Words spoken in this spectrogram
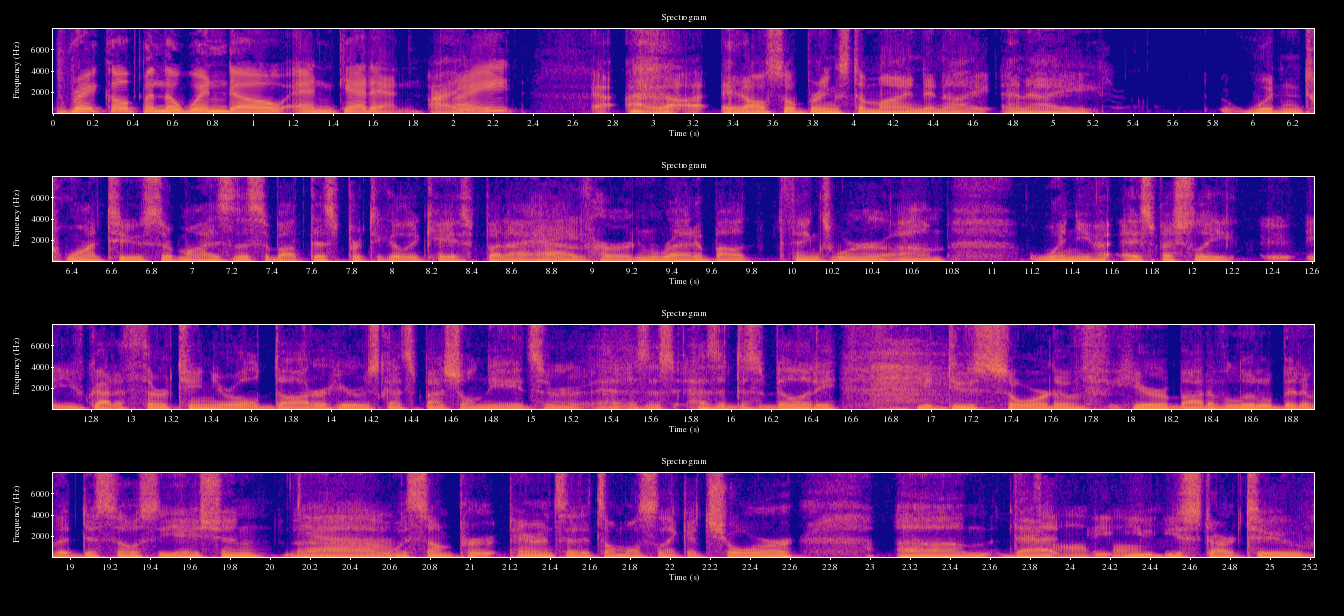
break open the window and get in, I- right? I, I, it also brings to mind, and I and I wouldn't want to surmise this about this particular case, but I have heard and read about things where um, when you, especially, you've got a 13 year old daughter here who's got special needs or has a, has a disability, you do sort of hear about a little bit of a dissociation Yeah. uh, with some per- parents that it's almost like a chore um, that you, you start to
